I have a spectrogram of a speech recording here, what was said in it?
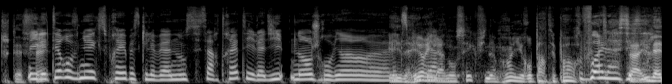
Tout à Et fait. il était revenu exprès parce qu'il avait annoncé sa retraite et il a dit non, je reviens euh, avec Et d'ailleurs, il a Spielberg. annoncé que finalement, il repartait pas en retraite. Voilà, c'est Ça, ça. il, a,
